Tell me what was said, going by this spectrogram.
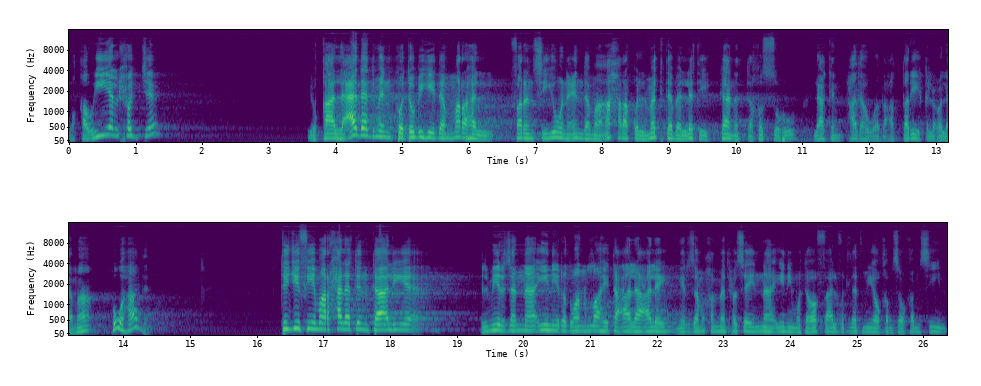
وقوي الحجة. يقال عدد من كتبه دمرها الفرنسيون عندما أحرقوا المكتبة التي كانت تخصه لكن هذا هو بعد طريق العلماء هو هذا. تجي في مرحلة تالية الميرزا النائيني رضوان الله تعالى عليه ميرزا محمد حسين النائيني متوفى 1355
